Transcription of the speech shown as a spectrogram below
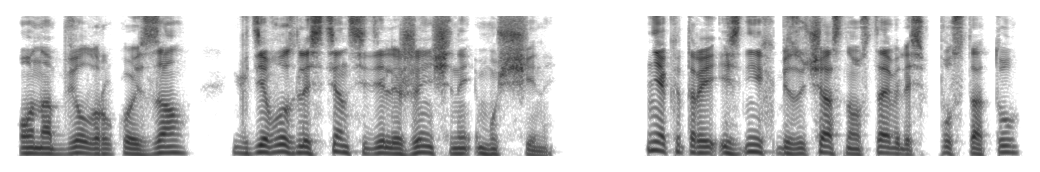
Он обвел рукой зал, где возле стен сидели женщины и мужчины. Некоторые из них безучастно уставились в пустоту,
